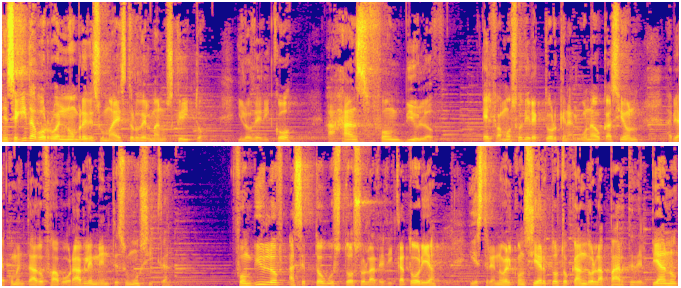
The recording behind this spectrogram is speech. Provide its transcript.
Enseguida borró el nombre de su maestro del manuscrito y lo dedicó a Hans von Bülow, el famoso director que en alguna ocasión había comentado favorablemente su música. Von Bülow aceptó gustoso la dedicatoria y estrenó el concierto tocando la parte del piano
